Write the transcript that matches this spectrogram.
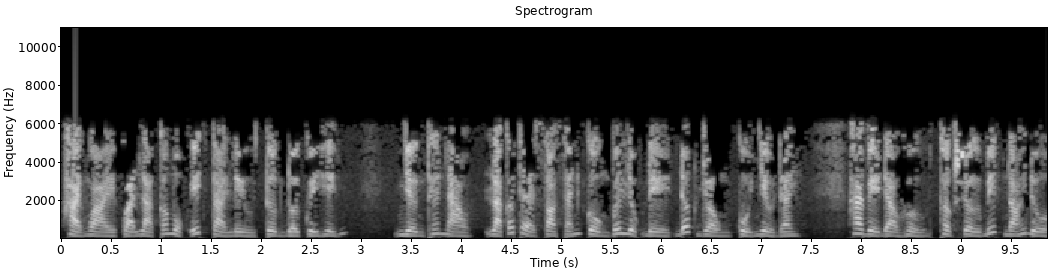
Hải ngoại quả là có một ít tài liệu tương đối quý hiếm, nhưng thế nào là có thể so sánh cùng với lục địa đất rộng của nhiều đây? Hai vị đạo hữu thật sự biết nói đùa.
